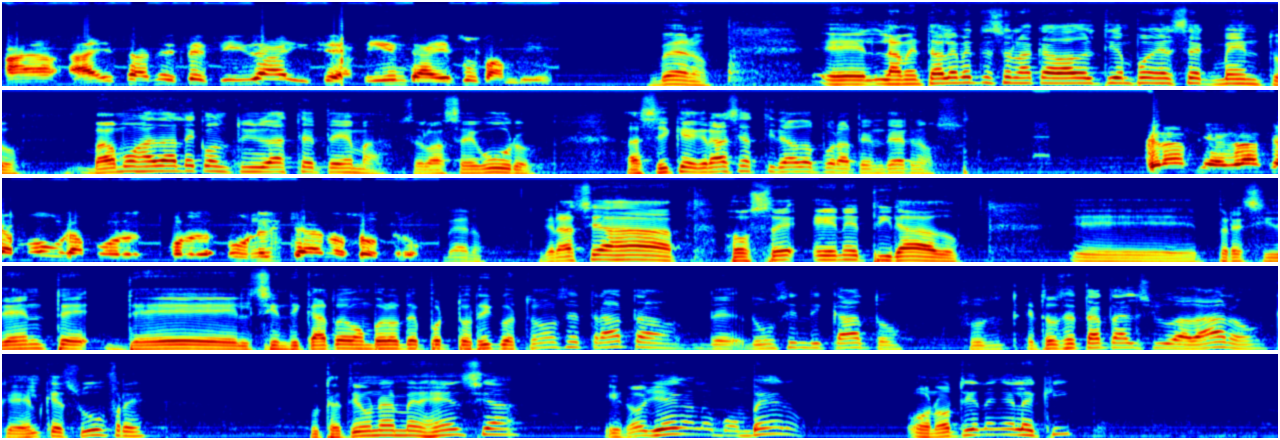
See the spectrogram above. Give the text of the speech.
a, esa necesidad y se atienda a eso también. Bueno, eh, lamentablemente se nos ha acabado el tiempo en el segmento. Vamos a darle continuidad a este tema, se lo aseguro. Así que gracias, Tirado, por atendernos. Gracias, gracias Maura por, unirte a nosotros. Bueno, gracias a José N. Tirado, eh, presidente del Sindicato de Bomberos de Puerto Rico. Esto no se trata de, un sindicato, esto se trata del ciudadano, que es el que sufre. Usted tiene una emergencia, y no llegan los bomberos o no tienen el equipo.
